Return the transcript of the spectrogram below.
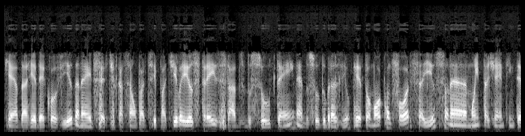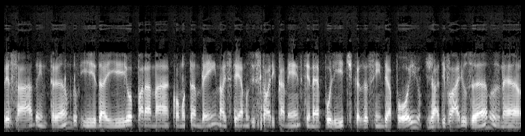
que é da rede Ecovida, né, de certificação participativa, e os três estados do sul têm, né, do sul do Brasil, retomou com força isso, né, muita gente interessada entrando, e daí o Paraná, como também nós temos historicamente, né, políticas assim de apoio, já de vários anos, né,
